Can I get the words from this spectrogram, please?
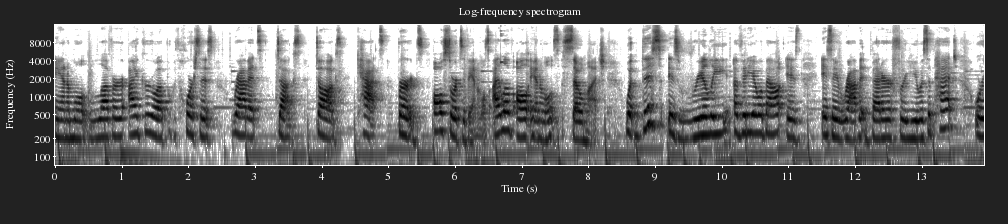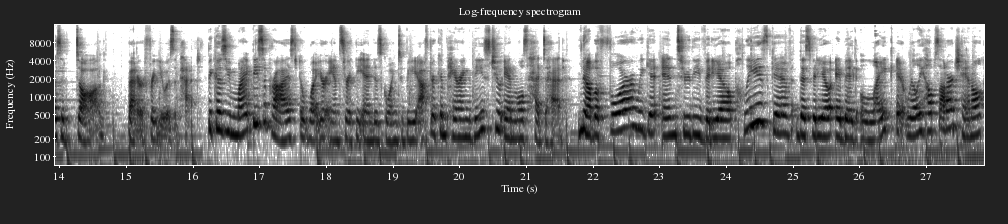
animal lover. I grew up with horses, rabbits, ducks, dogs, cats, birds, all sorts of animals. I love all animals so much. What this is really a video about is, is a rabbit better for you as a pet or as a dog? Better for you as a pet. Because you might be surprised at what your answer at the end is going to be after comparing these two animals head to head. Now, before we get into the video, please give this video a big like. It really helps out our channel.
